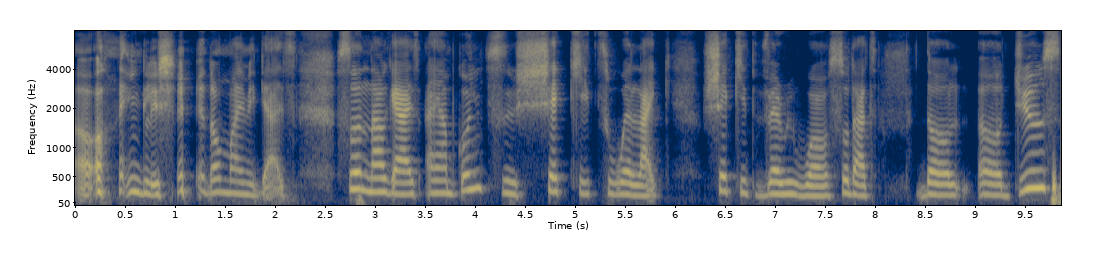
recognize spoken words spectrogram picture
uh, english. Don't mind me guys. So now guys i am going to shake it well like shake it very well so that the uh, juice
